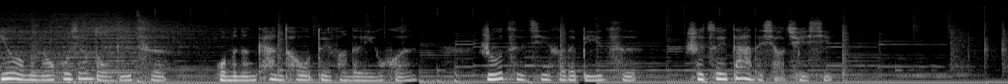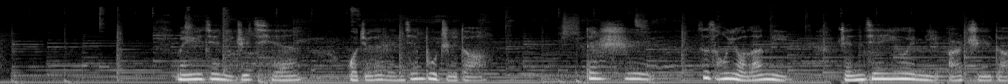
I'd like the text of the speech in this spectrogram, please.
因为我们能互相懂彼此，我们能看透对方的灵魂，如此契合的彼此，是最大的小确幸。没遇见你之前，我觉得人间不值得。但是，自从有了你，人间因为你而值得。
